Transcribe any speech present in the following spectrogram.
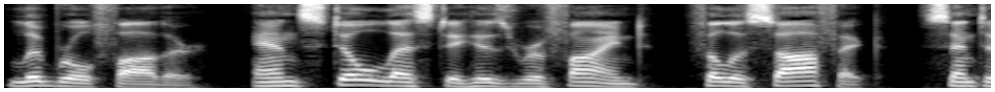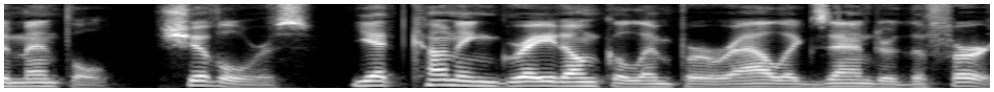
liberal father, and still less to his refined, philosophic, sentimental, chivalrous, yet cunning great-uncle Emperor Alexander I.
